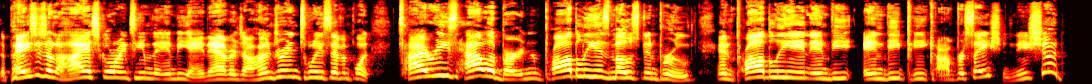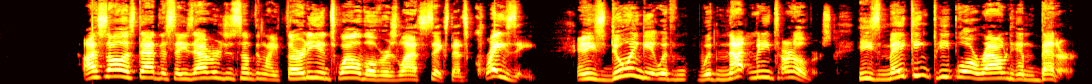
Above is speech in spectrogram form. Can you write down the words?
The Pacers are the highest scoring team in the NBA. They average 127 points. Tyrese Halliburton probably is most improved and probably in MV- MVP conversation, and he should. I saw a stat that says he's averaging something like 30 and 12 over his last six. That's crazy. And he's doing it with, with not many turnovers. He's making people around him better.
